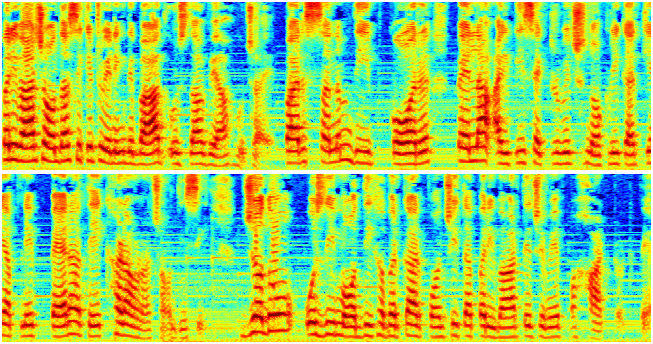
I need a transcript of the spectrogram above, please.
ਪਰਿਵਾਰ ਚਾਹੁੰਦਾ ਸੀ ਕਿ ਟ੍ਰੇਨਿੰਗ ਦੇ ਬਾਅਦ ਉਸ ਦਾ ਵਿਆਹ ਹੋ ਜਾਏ। ਪਰ ਸਨਮਦੀਪ ਕੌਰ ਪਹਿਲਾਂ ਆਈਟੀ ਸੈਕਟਰ ਵਿੱਚ ਨੌਕਰੀ ਕਰਕੇ ਆਪਣੇ ਪੈਰਾਂ ਤੇ ਖੜਾ ਹੋਣਾ ਚਾਹੁੰਦੀ ਸੀ। ਜਦੋਂ ਉਸ ਦੀ ਮੌਤ ਦੀ ਖਬਰ ਘਰ ਪਹੁੰਚੀ ਤਾਂ ਪਰਿਵਾਰ ਤੇ ਜਿਵੇਂ ਪਹਾੜ ਟੁੱਟ ਪਿਆ।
